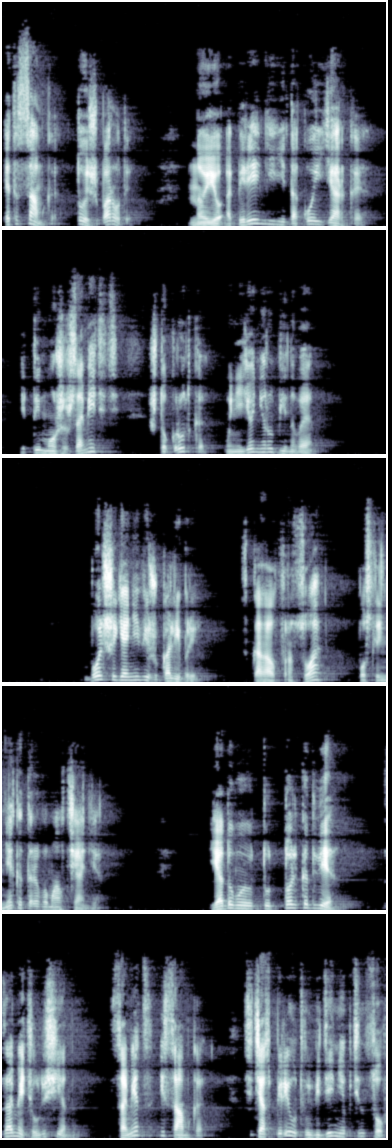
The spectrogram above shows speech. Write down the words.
«Это самка той же породы. Но ее оперение не такое яркое, и ты можешь заметить, что грудка у нее не рубиновая». «Больше я не вижу калибри», — сказал Франсуа после некоторого молчания. «Я думаю, тут только две», — заметил Люсьен. «Самец и самка. Сейчас период выведения птенцов.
